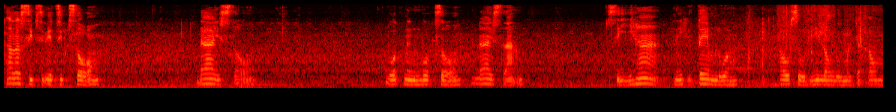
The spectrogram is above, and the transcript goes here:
ถ้าเราสิบสิบเอ็ดสิบสองได้สอง บวกหนึ่งบวกสองได้สามสี่ห้านี่คือแต้มรวม เอาสูตรนี้ลองดูมันจะเข้าไหม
